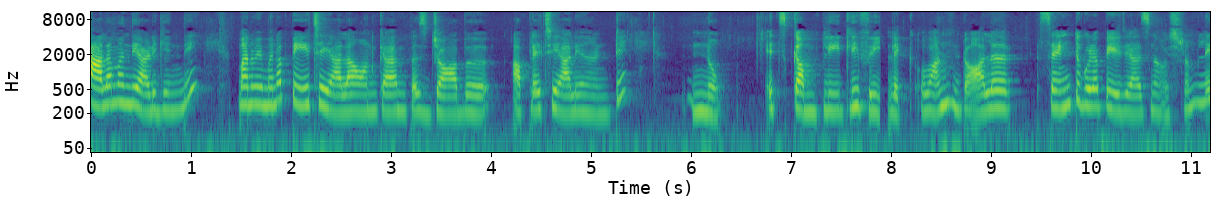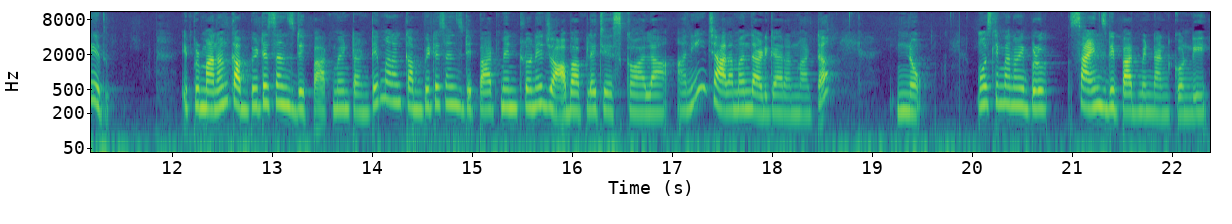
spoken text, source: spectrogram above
చాలామంది అడిగింది మనం ఏమైనా పే చేయాలా? ఆన్ క్యాంపస్ జాబ్ అప్లై చేయాలి అని అంటే no it's completely free like one dollar cent కూడా పే చేయాల్సిన అవసరం లేదు. ఇప్పుడు మనం కంప్యూటర్ సైన్స్ డిపార్ట్మెంట్ అంటే మనం కంప్యూటర్ సైన్స్ డిపార్ట్మెంట్లోనే జాబ్ అప్లై చేసుకోవాలా అని చాలామంది అడిగారనమాట నో మోస్ట్లీ మనం ఇప్పుడు సైన్స్ డిపార్ట్మెంట్ అనుకోండి.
